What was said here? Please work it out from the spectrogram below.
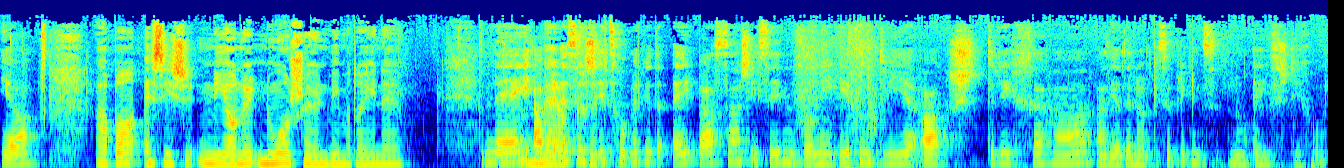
Ja. aber es ist ja nicht nur schön, wie man da drinnen Nein, aber es ist, jetzt kommt mir gerade eine Passage in den Sinn, die ich irgendwie angestrichen habe. Also ich habe noch etwas übrigens, noch ein Stichwort.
